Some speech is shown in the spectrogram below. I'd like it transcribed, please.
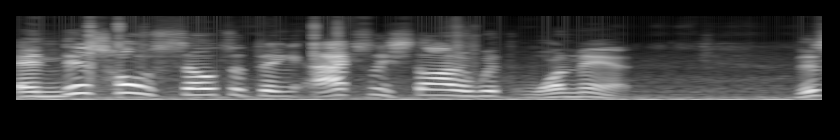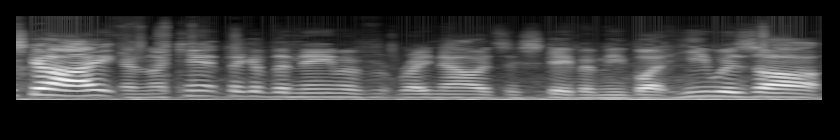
and this whole seltzer thing actually started with one man. This guy, and I can't think of the name of it right now; it's escaping me. But he was uh,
